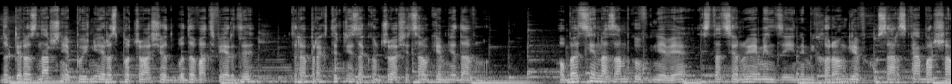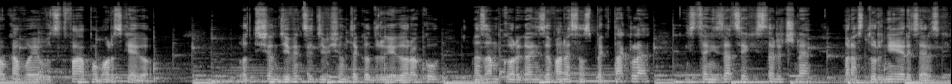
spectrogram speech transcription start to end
Dopiero znacznie później rozpoczęła się odbudowa twierdzy, która praktycznie zakończyła się całkiem niedawno. Obecnie na zamku w Gniewie stacjonuje m.in. chorągiew husarska marszałka województwa pomorskiego. Od 1992 roku na zamku organizowane są spektakle, inscenizacje historyczne oraz turnieje rycerskie.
